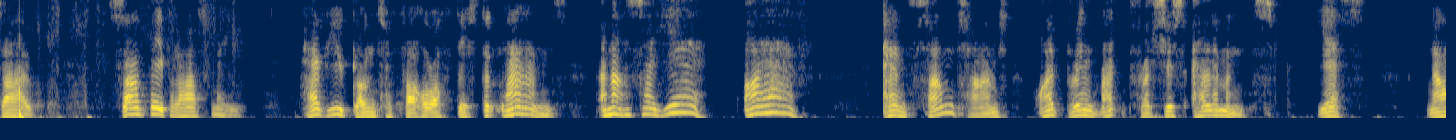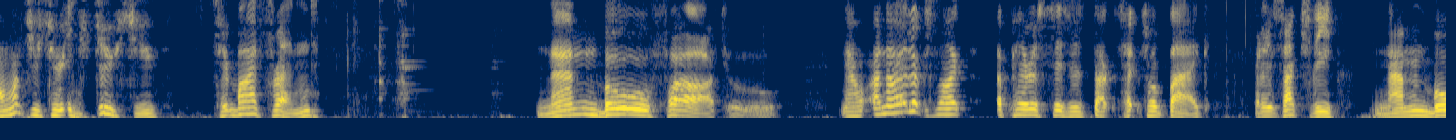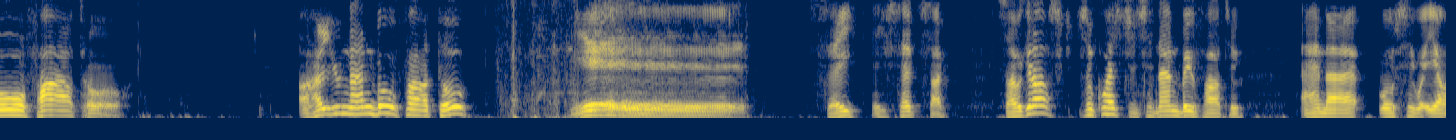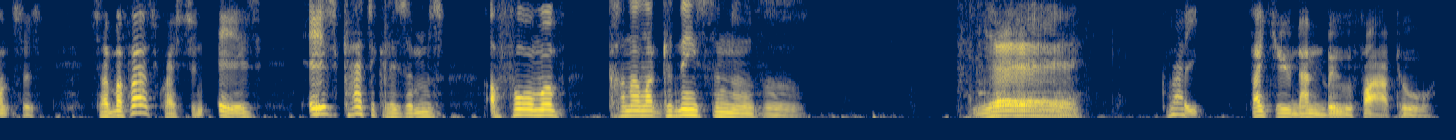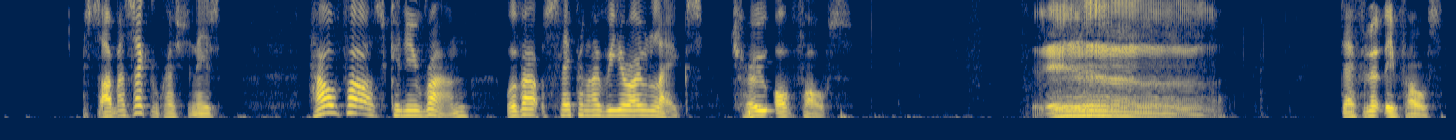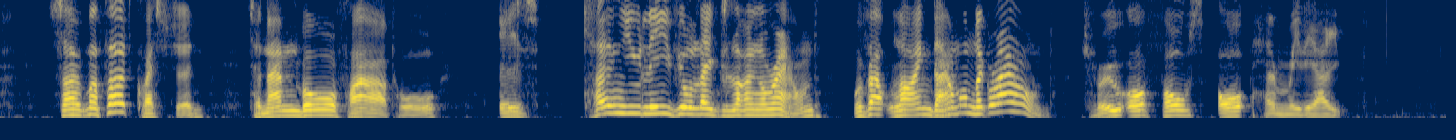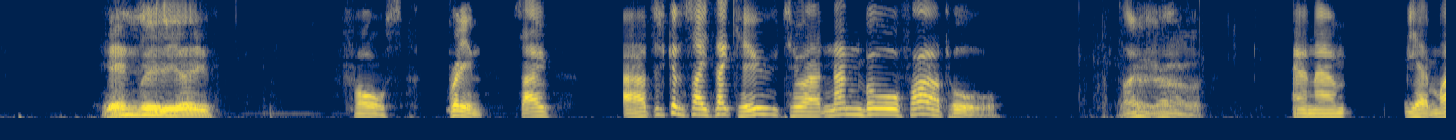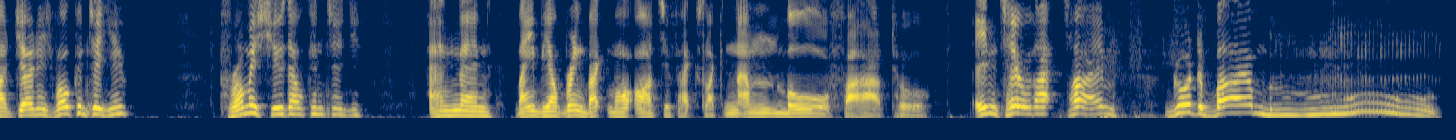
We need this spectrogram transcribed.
So, some people ask me, have you gone to far off distant lands? And I say, yeah, I have. And sometimes I bring back precious elements. Yes. Now I want you to introduce you to my friend, Nanboo Fartoo. Now, I know it looks like a pair of scissors duct taped to a bag, but it's actually Nanboo Fartoo. Are you Nanboo Fartoo? Yeah. See, he said so. So we're going to ask some questions to Nanboo Fartoo, and uh, we'll see what he answers. So my first question is, is cataclysms a form of canonicalism? Yeah. Great. Thank you, Nanboo Fartoo. So my second question is, how fast can you run without slipping over your own legs? True or false? Definitely false. So my third question to Nanboo Fartoo is, can you leave your legs lying around without lying down on the ground? True or false or Henry VIII? Henry VIII. False. Brilliant. So, uh, just going to say thank you to uh, Nanboo Fartoo. And, um, yeah, my journeys will continue. Promise you they'll continue. And then maybe I'll bring back more artifacts like Nanboo Fartoo. Until that time, goodbye.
